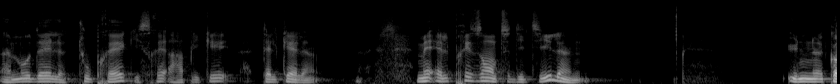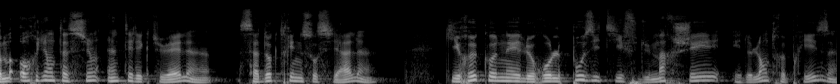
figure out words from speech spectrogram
un modèle tout prêt qui serait à appliquer tel quel. Mais elle présente, dit-il, comme orientation intellectuelle sa doctrine sociale qui reconnaît le rôle positif du marché et de l'entreprise,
